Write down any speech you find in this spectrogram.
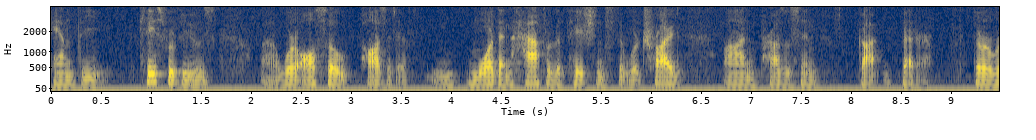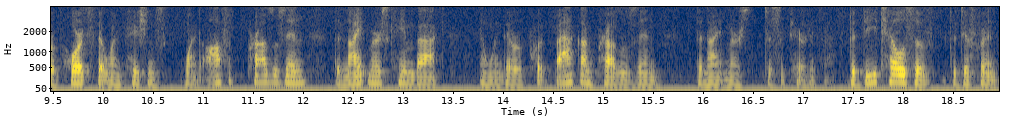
and the case reviews uh, were also positive. More than half of the patients that were tried on prazosin got better. There were reports that when patients went off of prazosin, the nightmares came back, and when they were put back on prazosin, the nightmares disappeared again. The details of the different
